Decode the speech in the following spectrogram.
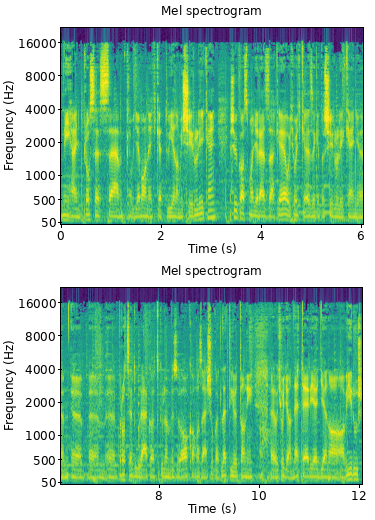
néhány processze, ugye van egy-kettő ilyen, ami sérülékeny, és ők azt magyarázzák el, hogy hogy kell ezeket a sérülékeny procedúrákat, különböző alkalmazásokat letiltani, hogy hogyan ne terjedjen a, a vírus.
